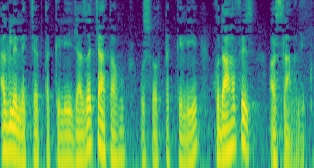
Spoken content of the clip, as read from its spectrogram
اگلے لیکچر تک کے لیے اجازت چاہتا ہوں۔ اس وقت تک کے لیے خدا حافظ اور السلام علیکم۔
